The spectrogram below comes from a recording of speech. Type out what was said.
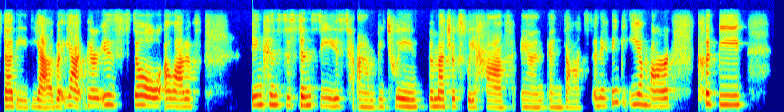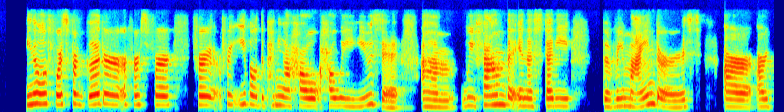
studied. Yeah, but yeah, there is still a lot of inconsistencies um, between the metrics we have and and docs. And I think EMR could be, you know, a force for good or a force for for for evil, depending on how how we use it. Um, we found that in a study, the reminders are are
